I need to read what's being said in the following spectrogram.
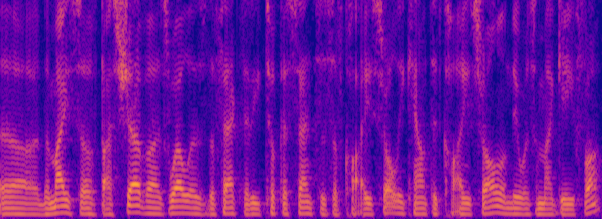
uh, the Maisa of Bathsheba, as well as the fact that he took a census of Klal Yisrael. He counted Klal Yisrael, and there was a Magefa.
